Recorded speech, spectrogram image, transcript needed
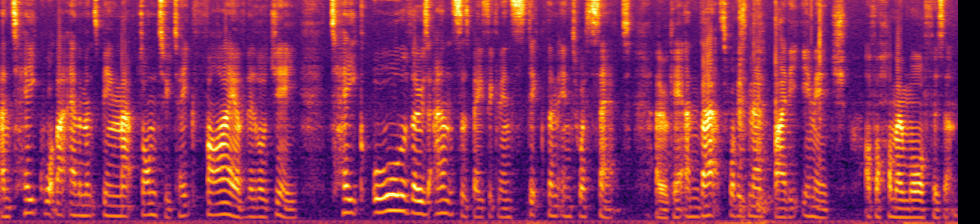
and take what that element's being mapped onto. Take phi of little g, take all of those answers, basically, and stick them into a set. Okay, and that's what is meant by the image of a homomorphism.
